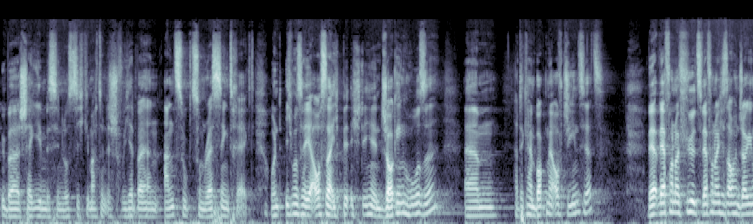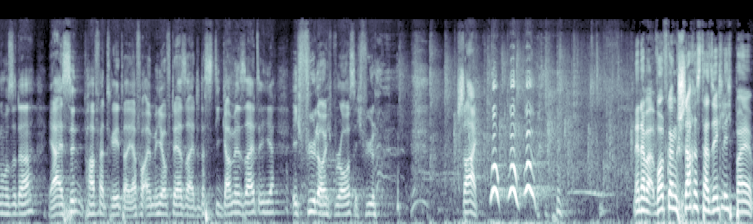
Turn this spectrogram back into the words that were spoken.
über Shaggy ein bisschen lustig gemacht und echauffiert, weil er einen Anzug zum Wrestling trägt. Und ich muss ja hier auch sagen, ich, ich stehe hier in Jogginghose, ähm, hatte keinen Bock mehr auf Jeans jetzt Wer, wer von euch fühlt's? Wer von euch ist auch in Jogginghose da? Ja, es sind ein paar Vertreter, ja, vor allem hier auf der Seite. Das ist die Gammelseite hier. Ich fühle euch, Bros, ich fühle. Stark. Woo, woo, woo. Nein, aber Wolfgang Stach ist tatsächlich bei,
